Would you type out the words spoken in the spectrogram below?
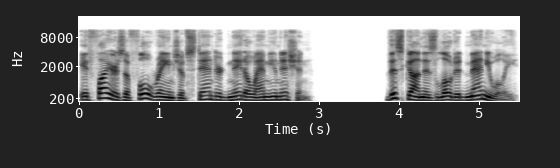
It fires a full range of standard NATO ammunition. This gun is loaded manually.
